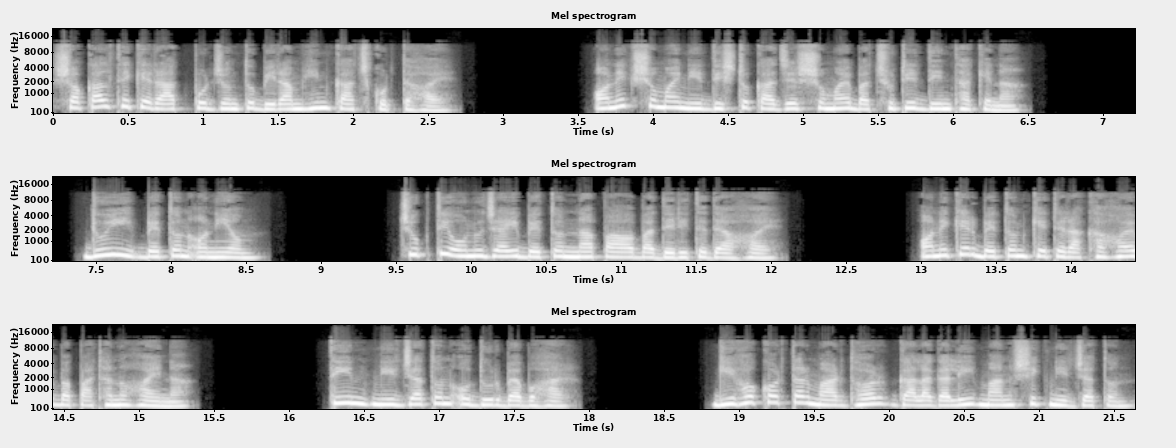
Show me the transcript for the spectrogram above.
সকাল থেকে রাত পর্যন্ত বিরামহীন কাজ করতে হয়। অনেক সময় নির্দিষ্ট কাজের সময় বা ছুটির দিন থাকে না। দুই, বেতন অনিয়ম। চুক্তি অনুযায়ী বেতন না পাওয়া বা দেরিতে দেওয়া হয়। অনেকের বেতন কেটে রাখা হয় বা পাঠানো হয় না। তিন, নির্যাতন ও দুর্ব্যবহার। গৃহকর্তার মারধর, গালাগালি, মানসিক নির্যাতন।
